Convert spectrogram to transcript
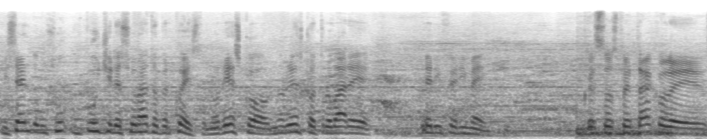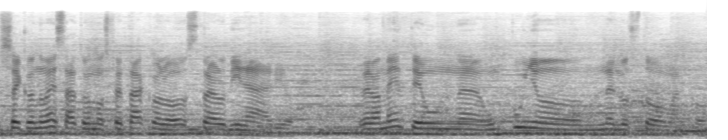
mi sento un, un pugile suonato per questo, non riesco, non riesco a trovare dei riferimenti. Questo spettacolo secondo me è stato uno spettacolo straordinario, veramente un, un pugno nello stomaco,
